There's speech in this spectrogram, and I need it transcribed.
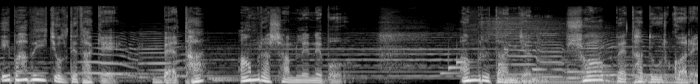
এভাবেই চলতে থাকে। ব্যথা আমরা সামলে নেব। অমৃতাঞ্জন সব ব্যথা দূর করে।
